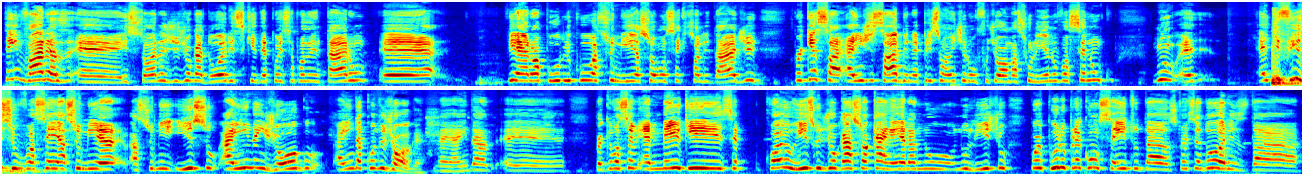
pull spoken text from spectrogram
tem várias é, histórias de jogadores que depois se aposentaram é, vieram a público assumir a sua homossexualidade, porque a gente sabe, né, principalmente no futebol masculino, você não. não é, é difícil você assumir, assumir isso ainda em jogo, ainda quando joga, né? Ainda é, porque você é meio que você corre o risco de jogar sua carreira no, no lixo por puro preconceito das torcedores, da,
